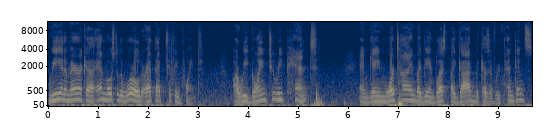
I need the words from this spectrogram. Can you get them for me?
We in America and most of the world are at that tipping point. Are we going to repent and gain more time by being blessed by God because of repentance,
